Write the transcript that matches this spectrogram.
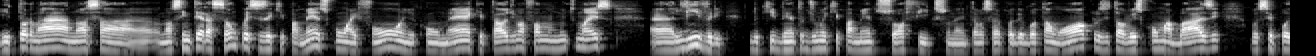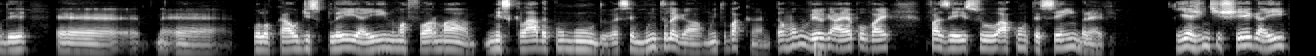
e tornar a nossa, a nossa interação com esses equipamentos, com o iPhone, com o Mac e tal, de uma forma muito mais Uh, livre do que dentro de um equipamento só fixo. Né? Então você vai poder botar um óculos e talvez com uma base você poder é, é, colocar o display aí numa forma mesclada com o mundo. Vai ser muito legal, muito bacana. Então vamos ver que a Apple vai fazer isso acontecer em breve. E a gente chega aí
